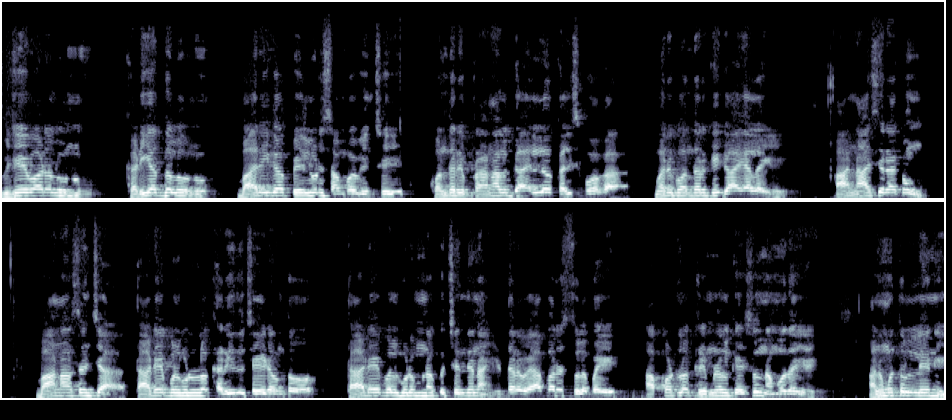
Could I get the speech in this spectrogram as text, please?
విజయవాడలోను కడియద్దలోను భారీగా పేలుడు సంభవించి కొందరి ప్రాణాలు గాలిలో కలిసిపోగా మరికొందరికి గాయాలయ్యాయి. ఆ నాసిరకం బాణాసంచ తాడేపల్గూడెంలో ఖరీదు చేయడంతో తాడేపల్లిగూడెంనకు చెందిన ఇద్దరు వ్యాపారస్తులపై అప్పట్లో క్రిమినల్ కేసులు నమోదయ్యాయి. అనుమతులు లేని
